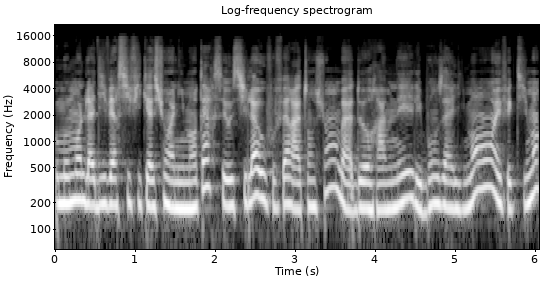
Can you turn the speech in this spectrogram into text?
au moment de la diversification alimentaire, c'est aussi là où il faut faire attention bah, de ramener les bons aliments. Effectivement,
